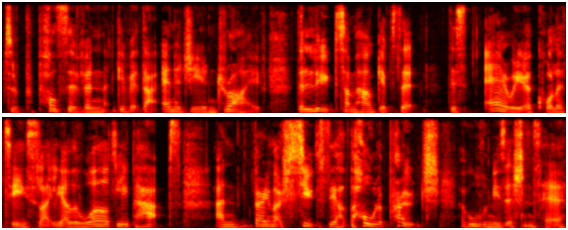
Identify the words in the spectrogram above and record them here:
sort of propulsive and give it that energy and drive, the lute somehow gives it this area quality, slightly otherworldly perhaps, and very much suits the, the whole approach of all the musicians here.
